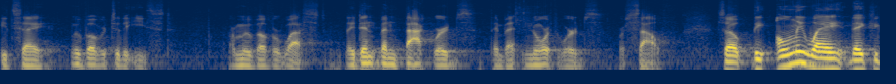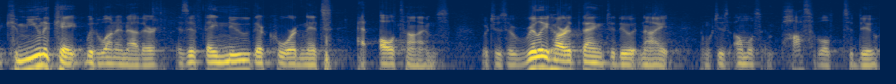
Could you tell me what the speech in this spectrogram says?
He'd say, move over to the east or move over west. They didn't bend backwards, they bent northwards or south. So the only way they could communicate with one another is if they knew their coordinates at all times, which is a really hard thing to do at night and which is almost impossible to do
